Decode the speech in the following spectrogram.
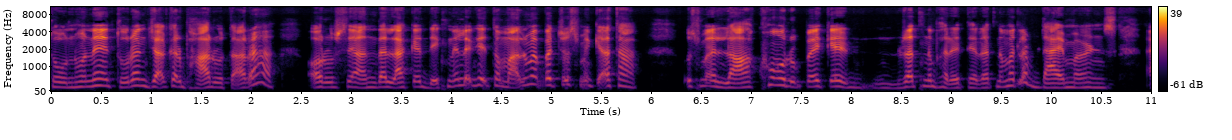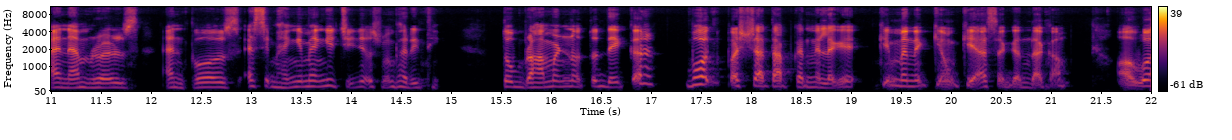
तो उन्होंने तुरंत जाकर भार उतारा और उसे अंदर लाके देखने लगे, तो मालूम है बच्चों उसमें क्या था? उसमें लाखों रुपए के रत्न भरे थे। रत्न मतलब diamonds and emeralds and pearls ऐसी महँगी महँगी चीज़ें उसमें भरी थी। तो ब्राह्मण तो देखकर बहुत पश्चाताप करने लगे कि मैंने क्यों किया ऐसा गंदा काम? और वो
